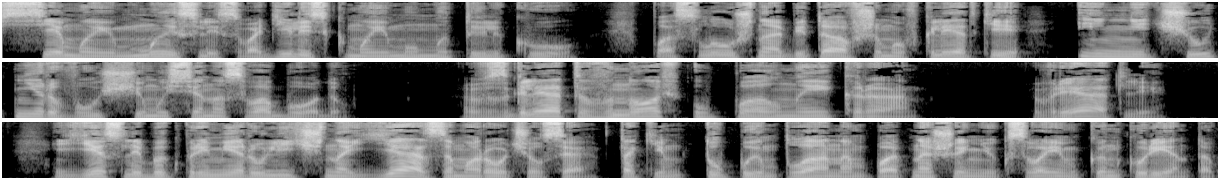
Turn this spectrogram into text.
все мои мысли сводились к моему мотыльку, послушно обитавшему в клетке и ничуть не рвущемуся на свободу. Взгляд вновь упал на экран. Вряд ли. Если бы, к примеру, лично я заморочился таким тупым планом по отношению к своим конкурентам,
